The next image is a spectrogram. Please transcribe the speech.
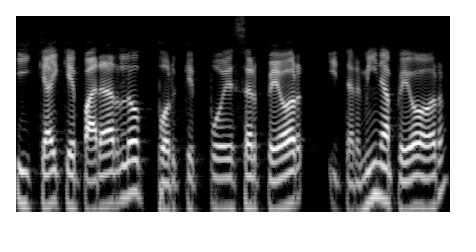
y que hay que pararlo porque puede ser peor y termina peor.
